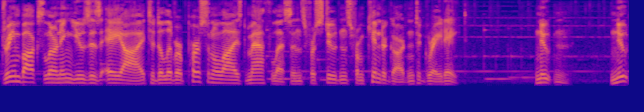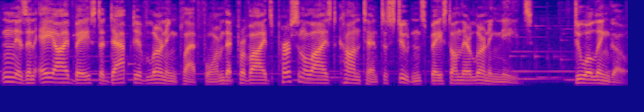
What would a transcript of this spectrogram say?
Dreambox Learning uses AI to deliver personalized math lessons for students from kindergarten to grade 8. Knewton. Knewton is an AI-based adaptive learning platform that provides personalized content to students based on their learning needs. Duolingo.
